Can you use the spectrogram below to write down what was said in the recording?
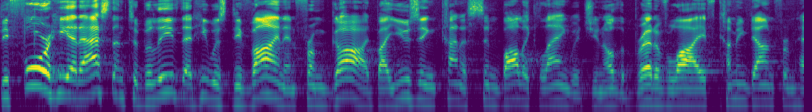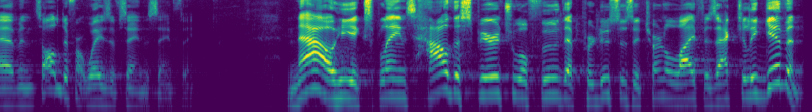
Before he had asked them to believe that He was divine and from God by using kind of symbolic language, you know, the bread of life coming down from heaven. It's all different ways of saying the same thing. Now He explains how the spiritual food that produces eternal life is actually given.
